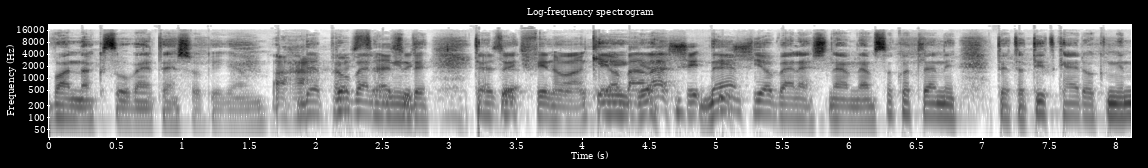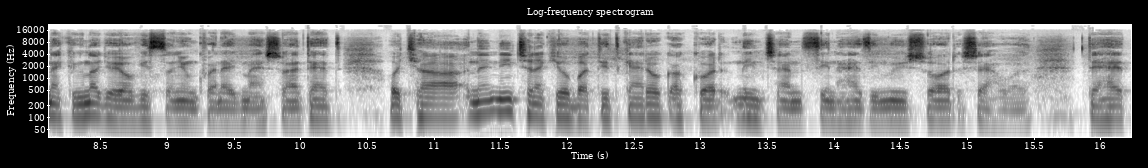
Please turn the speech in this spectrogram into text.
vannak szóváltások, igen. Aha, de próbálom minden. Tehát, ez úgy finoman. Kiabálás igen, Nem, kiabálás nem, nem szokott lenni. Tehát a titkárok, mi nekünk nagyon jó viszonyunk van egymással. Tehát, hogyha nincsenek jobb a titkárok, akkor nincsen színházi műsor sehol. Tehát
